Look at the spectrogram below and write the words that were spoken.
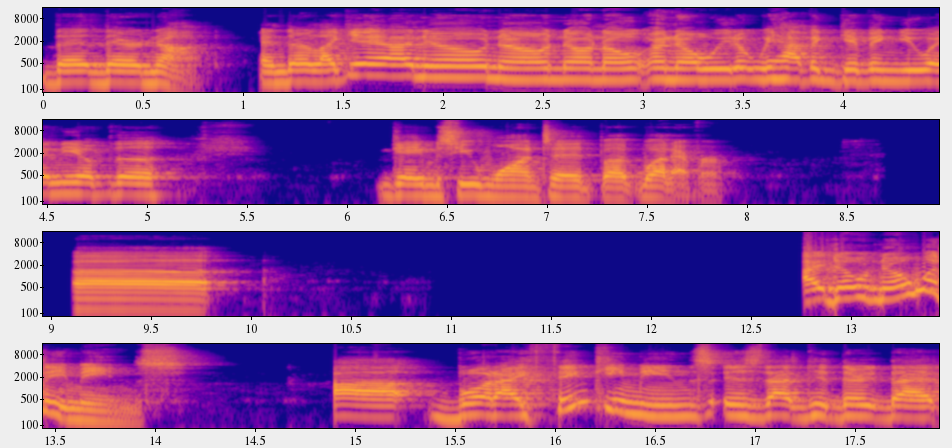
They're, they're not. And they're like, yeah, no, no, no, no, I know we don't we haven't given you any of the games you wanted, but whatever. Uh I don't know what he means. Uh what I think he means is that there that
